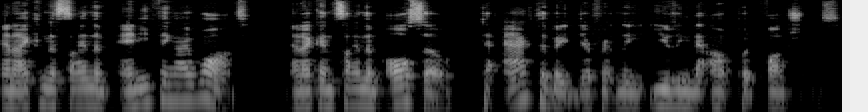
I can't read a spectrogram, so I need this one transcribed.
And I can assign them anything I want, and I can assign them also to activate differently using the output functions.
